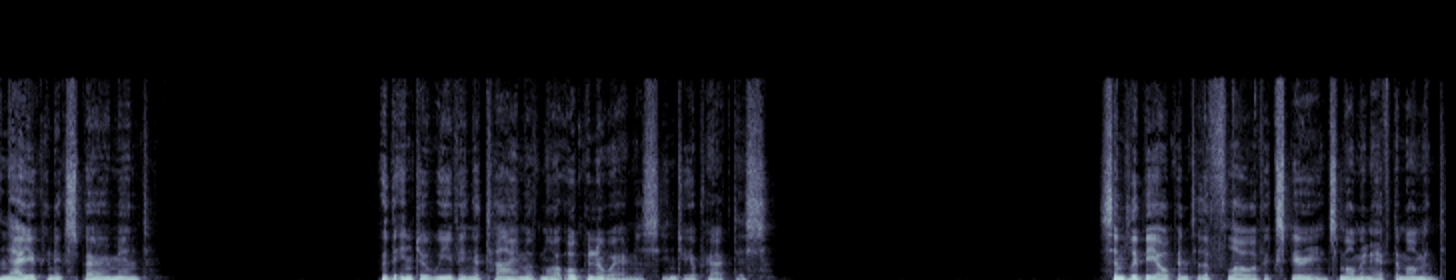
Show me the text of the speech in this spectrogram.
And now you can experiment with interweaving a time of more open awareness into your practice. Simply be open to the flow of experience moment after moment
